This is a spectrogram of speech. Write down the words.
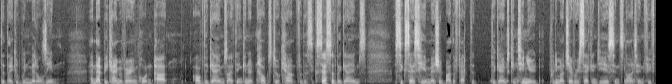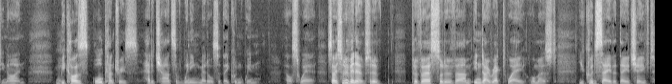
that they could win medals in. And that became a very important part of the games, I think, and it helps to account for the success of the games. Success here measured by the fact that the games continued pretty much every second year since 1959 because all countries had a chance of winning medals that they couldn't win elsewhere. So, sort of in a sort of perverse, sort of um, indirect way almost, you could say that they achieved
